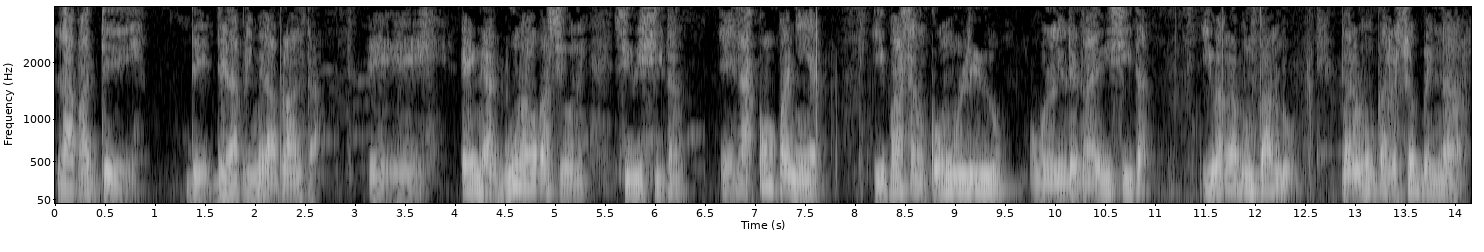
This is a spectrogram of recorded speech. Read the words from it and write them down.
la parte de, la primera planta. Eh, eh, en algunas ocasiones sí visitan eh, las compañías y pasan con un libro o una libreta de visita y van apuntando, pero nunca resuelven nada.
